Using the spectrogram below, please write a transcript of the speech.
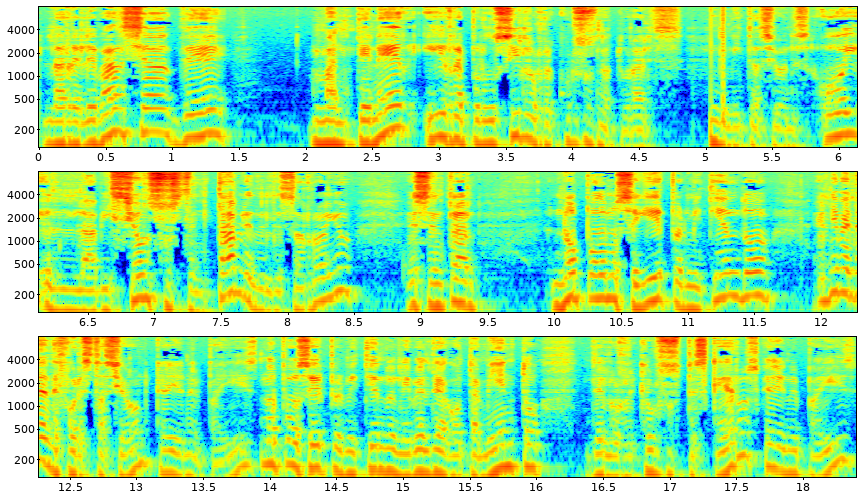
la relevancia de mantener y reproducir los recursos naturales. Limitaciones. Hoy la visión sustentable del desarrollo es central. No podemos seguir permitiendo el nivel de deforestación que hay en el país, no podemos seguir permitiendo el nivel de agotamiento de los recursos pesqueros que hay en el país,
